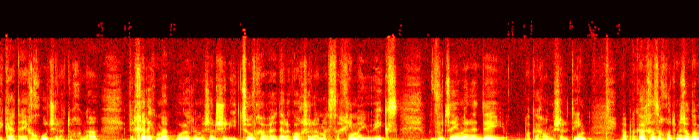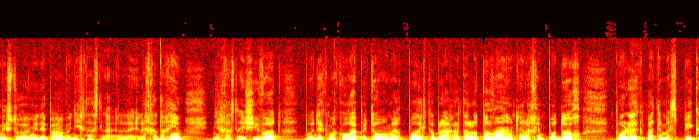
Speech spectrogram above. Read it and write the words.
בדיקת האיכות של התוכנה, וחלק מהפעולות למשל של עיצוב חוויית הלקוח של המסכים ה-UX, מבוצעים על ידי פקח ממשלתי, והפקח הזה חוץ מזה הוא גם מסתובב מדי פעם ונכנס לחדרים, נכנס לישיבות, בודק מה קורה, פתאום אומר, פה התקבלה החלטה לא טובה, אני נותן לכם פה דוח, פה לא הקפדתם מספיק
